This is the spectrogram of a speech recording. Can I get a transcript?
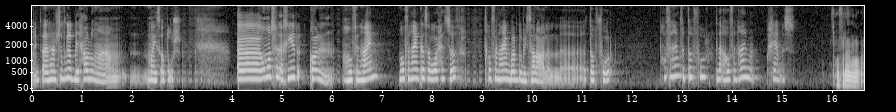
point عشان شتوتجارت بيحاولوا ما ما يسقطوش. آه والماتش الأخير كولن هوفنهايم. هوفنهايم كسب 1-0 هوفنهايم برضو بيصارع على ال- ال top four هوفنهايم في ال top four لا هوفنهايم خامس. هوفنهايم رابع.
